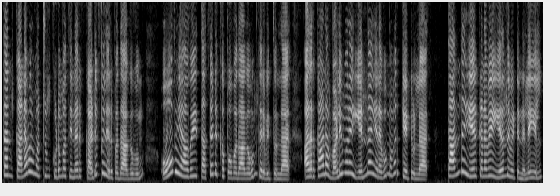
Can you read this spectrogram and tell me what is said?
தன் கணவர் மற்றும் குடும்பத்தினர் கடுப்பில் இருப்பதாகவும் ஓவியாவை தத்தெடுக்கப் போவதாகவும் தெரிவித்துள்ளார். அதற்கான வழிமுறை என்ன எனவும் அவர் கேட்டுள்ளார். தந்தை ஏற்கனவே இறந்துவிட்ட நிலையில்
